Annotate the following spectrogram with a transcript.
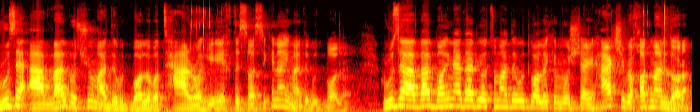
روز اول با چی اومده بود بالا؟ با طراحی اختصاصی که نیومده بود بالا. روز اول با این ادبیات اومده بود بالا که مشتری هر چی بخواد من دارم.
